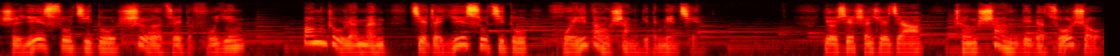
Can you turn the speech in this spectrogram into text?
是耶稣基督赦罪的福音，帮助人们借着耶稣基督回到上帝的面前。有些神学家称上帝的左手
